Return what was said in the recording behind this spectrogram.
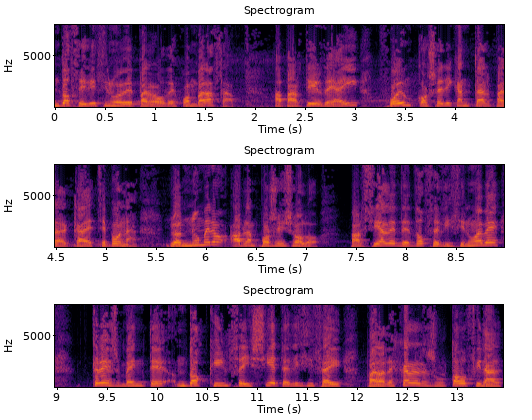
12 y 19 para los de Juan Baraza. A partir de ahí fue un coser y cantar para el CAE Estepona. Los números hablan por sí solos. Parciales de 12-19, 3-20, 2-15 y 7-16 para dejar el resultado final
